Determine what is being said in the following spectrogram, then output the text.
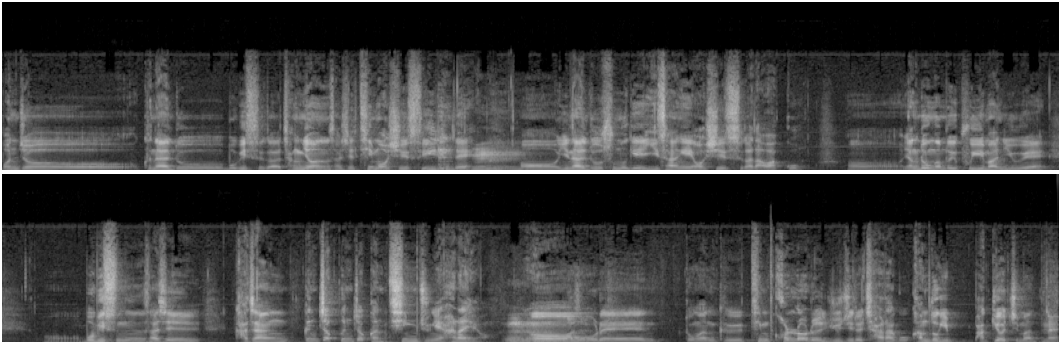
먼저 그날도 모비스가 작년 사실 팀 어시스트 1위인데 음. 어, 이날도 20개 이상의 어시스트가 나왔고 어, 양동 감독이 부임한 이후에 어, 모비스는 사실 가장 끈적끈적한 팀 중에 하나예요. 음, 어, 맞아요. 오랫동안 그 팀 컬러를 유지를 잘하고 감독이 바뀌었지만 네.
